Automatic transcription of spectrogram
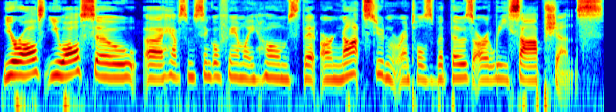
You're also you also uh, have some single family homes that are not student rentals, but those are lease options.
